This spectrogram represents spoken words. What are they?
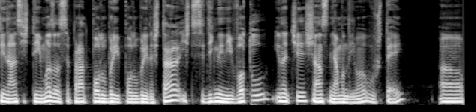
финанси ще има, за да се правят по-добри и по-добри неща и ще се дигне нивото, иначе шанс няма да има въобще. А,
